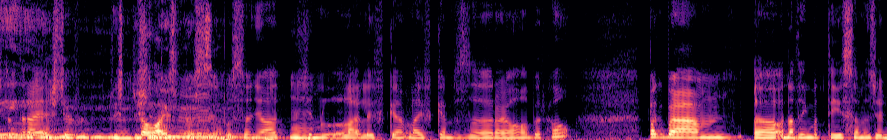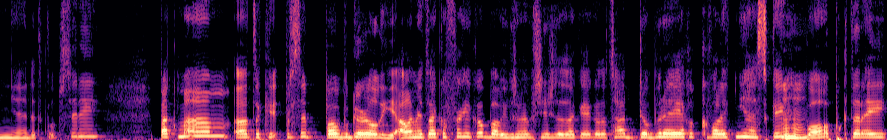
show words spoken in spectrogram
lepší to teda je ještě, když, když Ta to live verze. posledně Hmm. tím li- livecam, livecam z Royal Albert Hall. Pak mám uh, Nothing But Thieves, samozřejmě Dead Club City. Pak mám uh, taky prostě pop girly, ale mě to jako fakt jako baví, protože mi přijde, že to je taky jako docela dobrý, jako kvalitní, hezký Mhm. mm-hmm. pop, který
